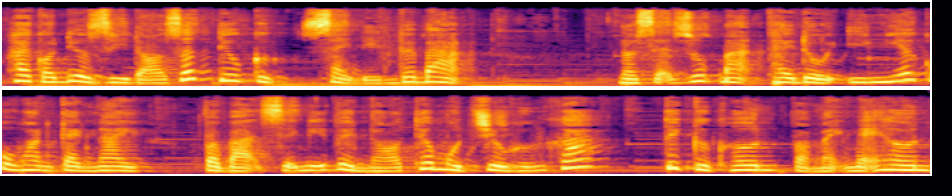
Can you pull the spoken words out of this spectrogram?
hay có điều gì đó rất tiêu cực xảy đến với bạn. Nó sẽ giúp bạn thay đổi ý nghĩa của hoàn cảnh này và bạn sẽ nghĩ về nó theo một chiều hướng khác, tích cực hơn và mạnh mẽ hơn.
